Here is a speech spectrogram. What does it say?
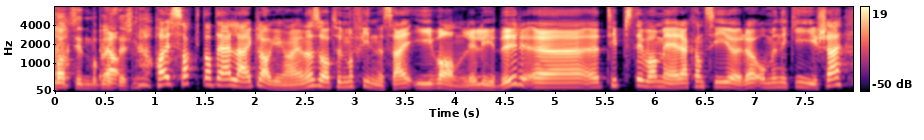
Baksiden på PlayStation. Ja. Har sagt at jeg er lei klaginga hennes, og at hun må finne seg i vanlige lyder. Eh, tips til hva mer jeg kan si gjøre om hun ikke gir seg.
